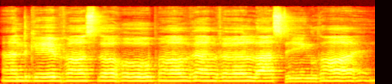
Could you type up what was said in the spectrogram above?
and gave us the hope of everlasting life.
